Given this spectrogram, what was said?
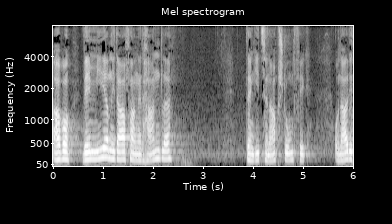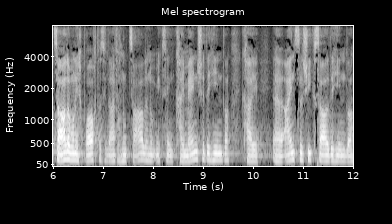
Aber wenn wir nicht anfangen zu handeln, dann gibt es eine Abstumpfung. Und all die Zahlen, die ich brauche, sind einfach nur Zahlen und wir sehen keine Menschen dahinter, kein äh, Einzelschicksal dahinter.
